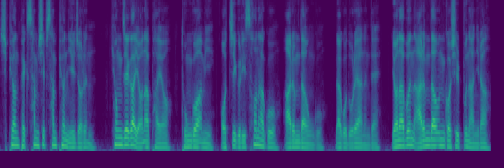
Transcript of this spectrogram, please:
시편 133편 1절은 형제가 연합하여 동거함이 어찌 그리 선하고 아름다운고 라고 노래하는데 연합은 아름다운 것일 뿐 아니라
